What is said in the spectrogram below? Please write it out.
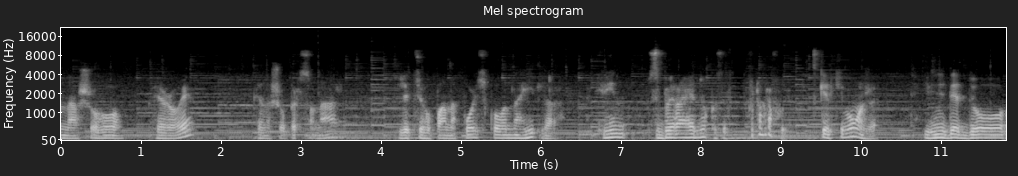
нашого героя, для нашого персонажа, для цього пана польського на Гітлера. Він збирає докази, фотографує скільки може. І він йде до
